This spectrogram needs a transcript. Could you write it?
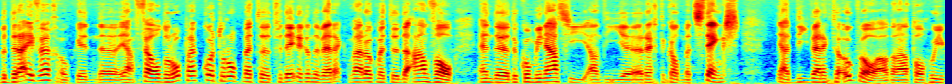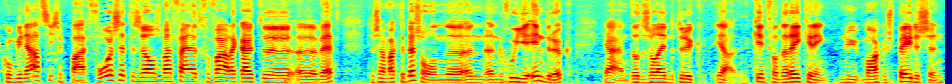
bedrijvig, ook in ja, fel erop, hè, kort erop met het verdedigende werk, maar ook met de, de aanval en de, de combinatie aan die uh, rechterkant met Stenks. Ja, die werkte ook wel. Hij had een aantal goede combinaties. Een paar voorzetten zelfs waar Feyenoord gevaarlijk uit uh, werd. Dus hij maakte best wel een, een, een goede indruk. Ja, en dat is alleen natuurlijk ja, kind van de rekening. Nu Marcus Pedersen.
